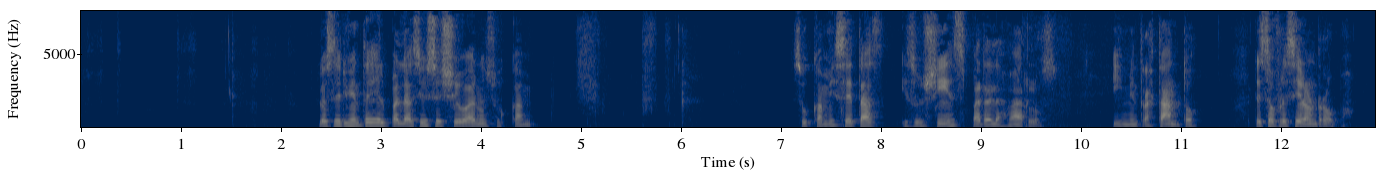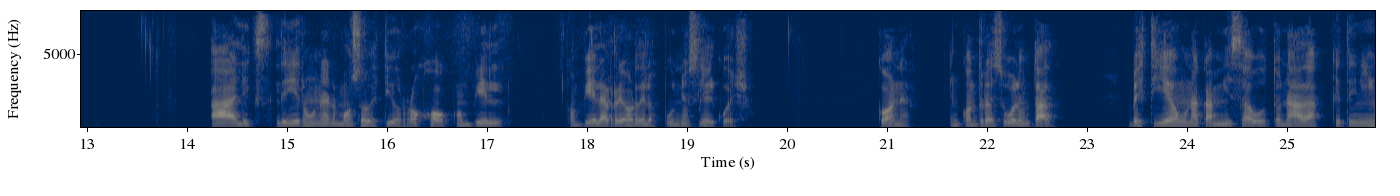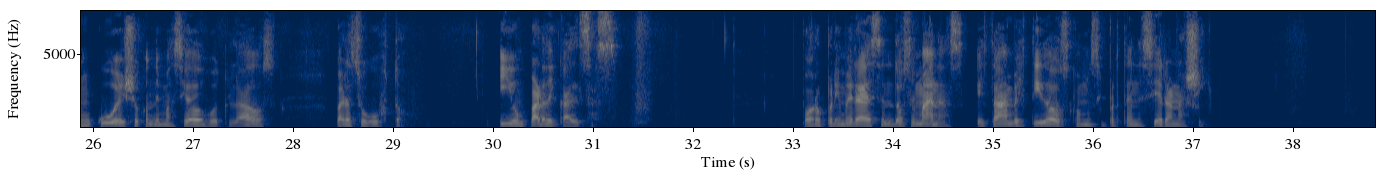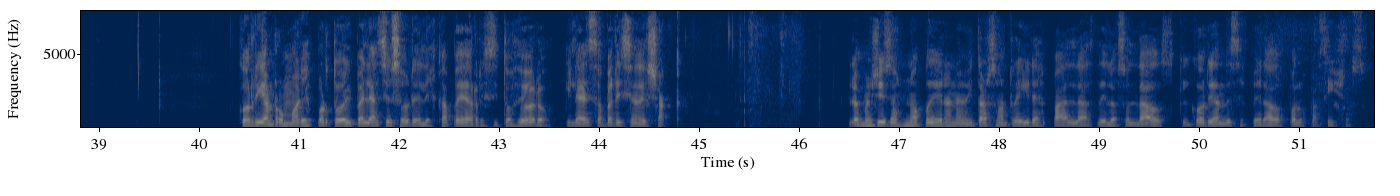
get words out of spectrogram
Los sirvientes del palacio se llevaron sus, sus camisetas y sus jeans para lavarlos, y mientras tanto, les ofrecieron ropa. A Alex le dieron un hermoso vestido rojo con piel, con piel alrededor de los puños y el cuello. Connor, en contra de su voluntad, vestía una camisa abotonada que tenía un cuello con demasiados botulados para su gusto y un par de calzas. Por primera vez en dos semanas estaban vestidos como si pertenecieran allí. Corrían rumores por todo el palacio sobre el escape de Recitos de Oro y la desaparición de Jack. Los mellizos no pudieron evitar sonreír a espaldas de los soldados que corrían desesperados por los pasillos.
